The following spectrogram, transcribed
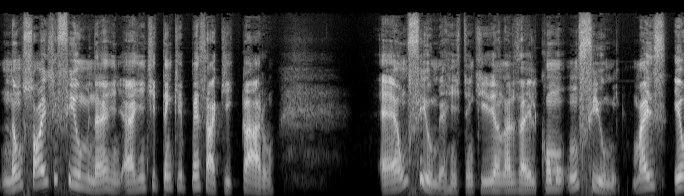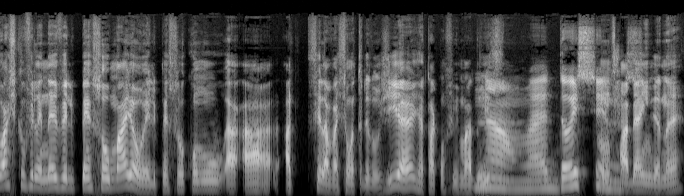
não só esse filme, né? A gente tem que pensar que, claro, é um filme, a gente tem que analisar ele como um filme. Mas eu acho que o Villeneuve ele pensou maior, ele pensou como a, a- a- sei lá, vai ser uma trilogia, já tá confirmado isso? Não, é dois Não filmes. sabe ainda, né?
